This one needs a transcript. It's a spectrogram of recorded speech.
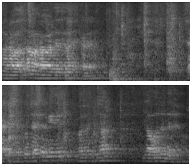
La grabadora va a grabar desde las escaleras. O sea que si escucháis el vídeo, vas a escuchar la voz desde lejos.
